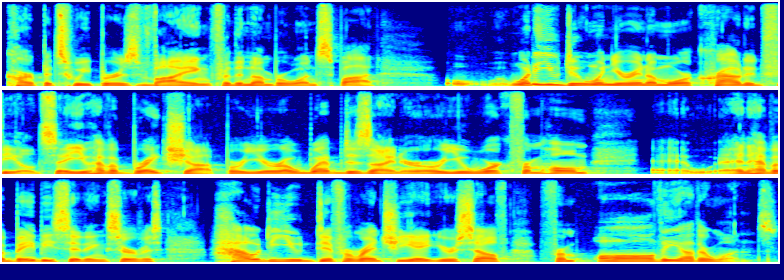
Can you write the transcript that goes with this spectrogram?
carpet sweepers vying for the number one spot. What do you do when you're in a more crowded field? Say you have a brake shop, or you're a web designer, or you work from home eh, and have a babysitting service. How do you differentiate yourself from all the other ones?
